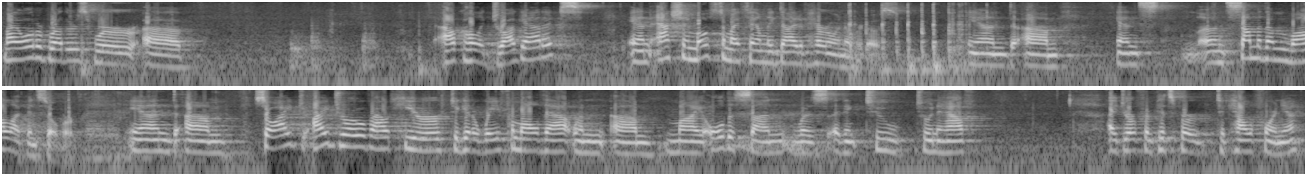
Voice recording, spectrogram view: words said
my older brothers were uh, alcoholic drug addicts, and actually, most of my family died of heroin overdose, and um, and, and some of them while I've been sober, and. Um, so I, I drove out here to get away from all that when um, my oldest son was, I think, two, two and a half, I drove from Pittsburgh to California,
